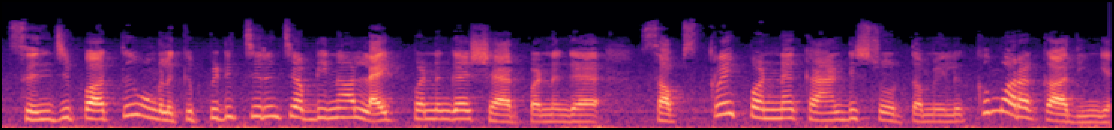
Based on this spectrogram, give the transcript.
செஞ்சு பார்த்து உங்களுக்கு பிடிச்சிருந்துச்சு அப்படின்னா லைக் பண்ணுங்க ஷேர் பண்ணுங்க. சப்ஸ்கிரைப் பண்ண கேண்டி ஸ்டோர் தமிழுக்கு மறக்காதீங்க.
